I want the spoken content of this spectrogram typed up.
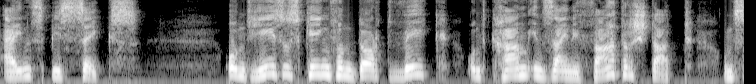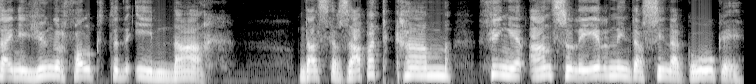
1 bis 6. Und Jesus ging von dort weg und kam in seine Vaterstadt, und seine Jünger folgten ihm nach. Und als der Sabbat kam, fing er an zu lehren in der Synagoge.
